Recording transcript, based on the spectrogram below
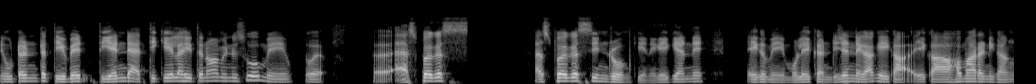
නිවටන්ට තිබෙන් තියෙන්ට ඇති කියලා හිතනවා මිනිසුව මේ ඇස්පගස් ඇස්පගස් සින්ද්‍රෝම් කියන එක. කියන්නේ ඒක මේ මොලේ කන්ඩිෂන් එක එක ඒක ආහමාර නිකං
